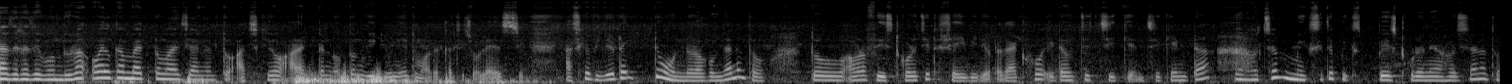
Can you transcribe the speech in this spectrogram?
রাধে রাধে বন্ধুরা welcome back to my channel তো আজকেও আরেকটা নতুন ভিডিও নিয়ে তোমাদের কাছে চলে এসেছি। আজকে ভিডিওটা একটু অন্যরকম, জানো তো? তো আমরা ফিস্ট করেছি, তো সেই ভিডিওটা দেখো। এটা হচ্ছে চিকেন চিকেনটা হচ্ছে মিক্সিতে পিক্স পেস্ট করে নেওয়া হয়েছে, জানো তো?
